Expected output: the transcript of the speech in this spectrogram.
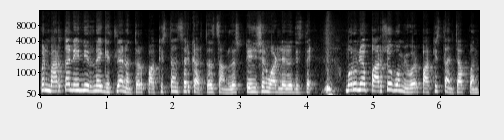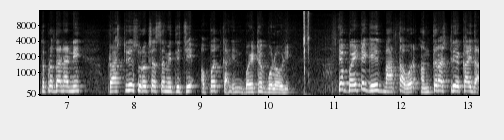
पण भारताने हे निर्णय घेतल्यानंतर पाकिस्तान सरकारचं चांगलंच टेन्शन वाढलेलं दिसतंय. म्हणून या पार्श्वभूमीवर पाकिस्तानच्या पंतप्रधानांनी राष्ट्रीय सुरक्षा समितीची आपत्कालीन बैठक बोलावली. या बैठकीत भारतावर आंतरराष्ट्रीय कायदा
